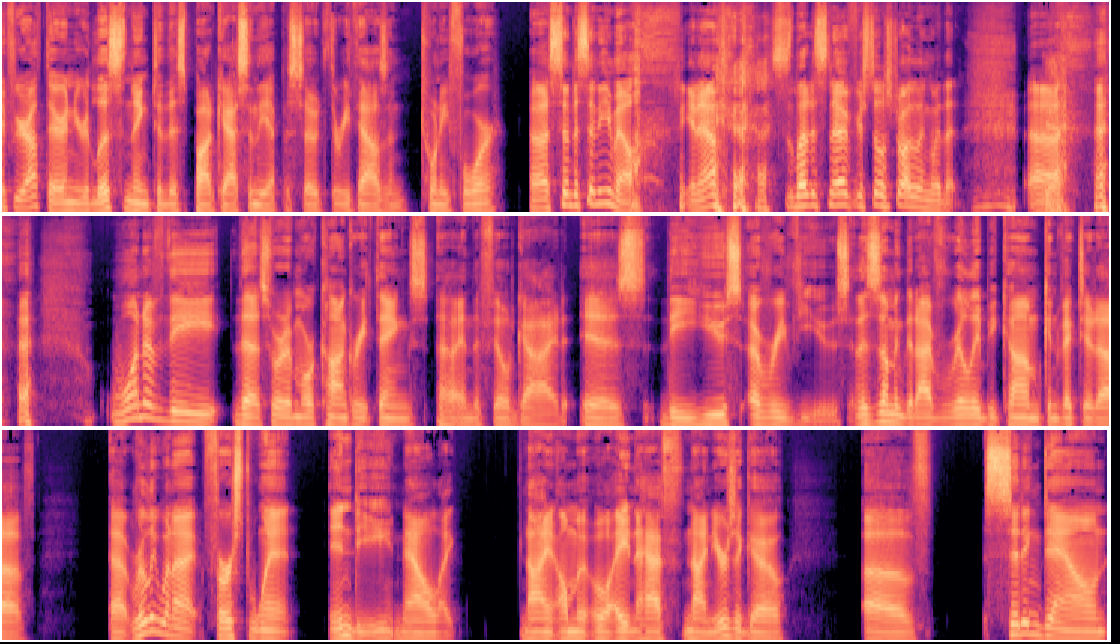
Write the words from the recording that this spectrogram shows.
if you're out there and you're listening to this podcast in the episode 3024, uh, send us an email. you know, so let us know if you're still struggling with it. Uh, yeah. one of the the sort of more concrete things uh, in the field guide is the use of reviews. This is something that I've really become convicted of. Uh, really, when I first went indie, now like nine, almost well, eight and a half, nine years ago, of sitting down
